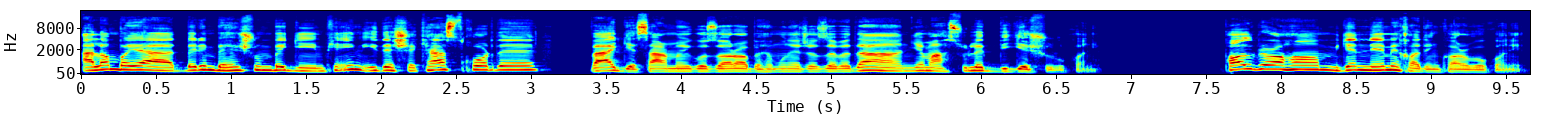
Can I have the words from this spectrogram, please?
الان باید بریم بهشون بگیم که این ایده شکست خورده و اگه سرمایه گذارا بهمون اجازه بدن یه محصول دیگه شروع کنیم. پال گراهام میگه نمی‌خواد این کارو بکنید.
